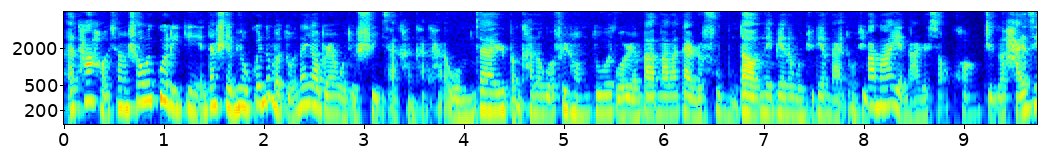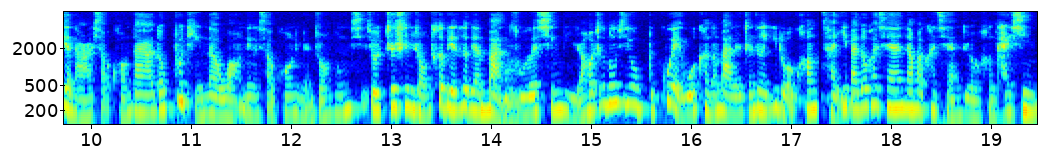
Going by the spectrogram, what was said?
哎，它好像稍微贵了一点点，但是也没有贵那么。那么多，那要不然我就试一下看看它。我们在日本看到过非常多国人爸爸妈妈带着父母到那边的文具店买东西，爸妈也拿着小筐，这个孩子也拿着小筐，大家都不停的往那个小筐里面装东西，就这是一种特别特别满足的心理。然后这个东西又不贵，我可能买了整整一箩筐，才一百多块钱、两百块钱，就很开心，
